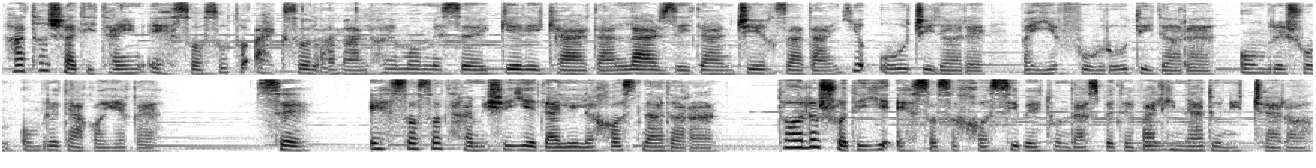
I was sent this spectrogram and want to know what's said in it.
حتی شدیدترین احساسات و عکس عملهای ما مثل گری کردن، لرزیدن، جیغ زدن یه اوجی داره و یه فرودی داره. عمرشون عمر دقایقه. سه احساسات همیشه یه دلیل خاص ندارن. تا حالا شده یه احساس خاصی بهتون دست بده ولی ندونید چرا.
